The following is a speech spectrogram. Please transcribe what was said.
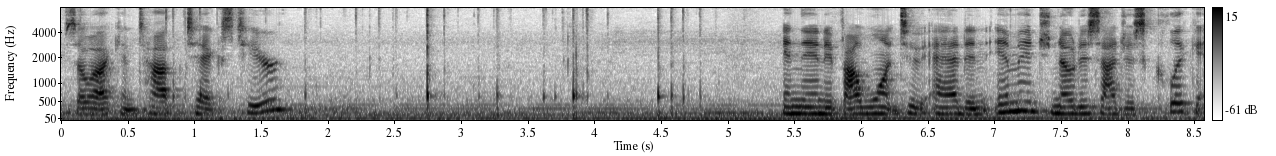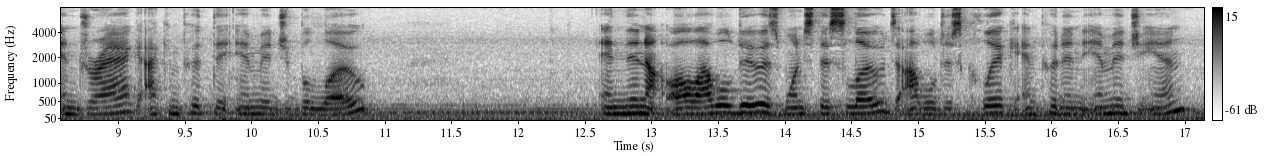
so I can type text here. And then if I want to add an image notice I just click and drag. I can put the image below. And then all I will do is once this loads I will just click and put an image in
